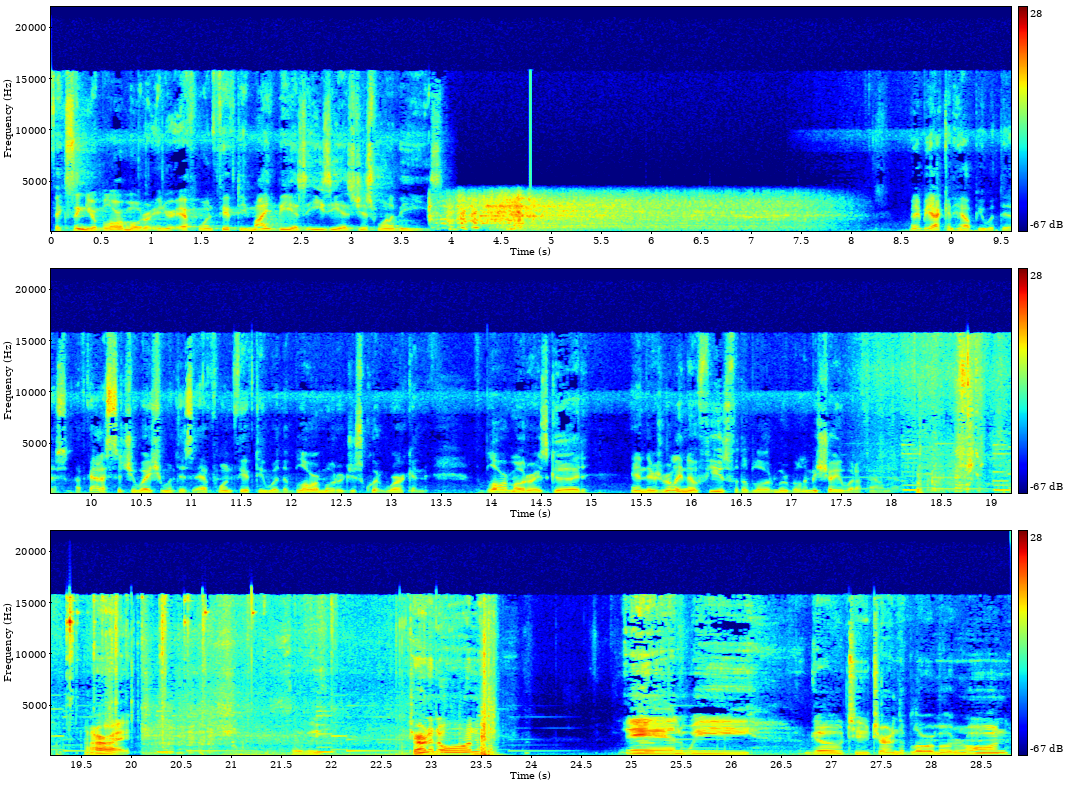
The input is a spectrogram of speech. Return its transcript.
Fixing your blower motor in your F-150 might be as easy as just one of these. Maybe I can help you with this. I've got a situation with this F-150 where the blower motor just quit working. The blower motor is good and there's really no fuse for the blower motor, but let me show you what I found out. All right, so we turn it on and we go to turn the blower motor on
